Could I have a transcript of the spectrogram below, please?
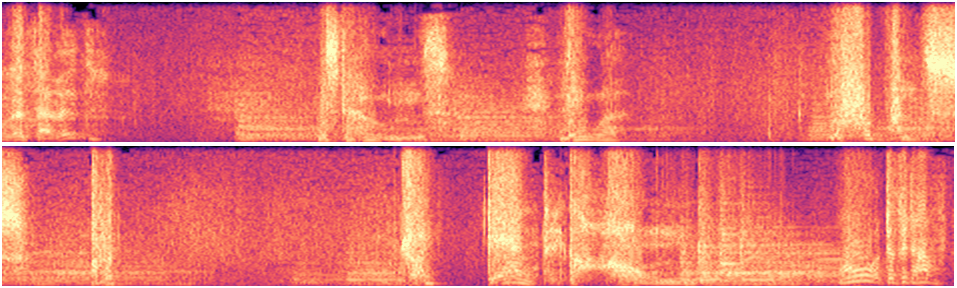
Let's have it. Mr. Holmes, they were the footprints of a gigantic hound. Oh, does it have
